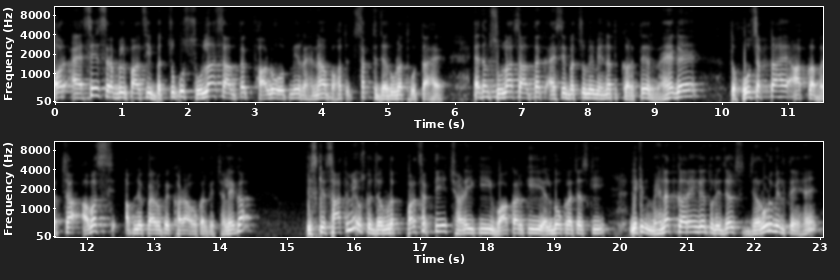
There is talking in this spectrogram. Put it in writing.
और ऐसे सर्बल पालसी बच्चों को 16 साल तक फॉलो अप में रहना बहुत सख्त ज़रूरत होता है। यदि हम 16 साल तक ऐसे बच्चों में मेहनत करते रह गए तो हो सकता है आपका बच्चा अवश्य अपने पैरों पे खड़ा होकर के चलेगा। इसके साथ में उसको ज़रूरत पड़ सकती है, छड़ी की, वॉकर की, एल्बो क्रचेस की। लेकिन मेहनत करेंगे तो रिजल्ट्स ज़रूर मिलते हैं,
